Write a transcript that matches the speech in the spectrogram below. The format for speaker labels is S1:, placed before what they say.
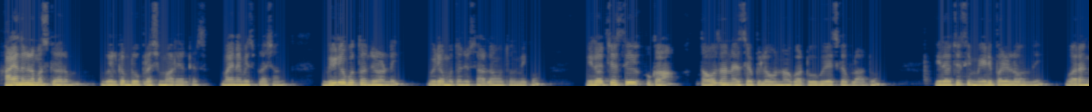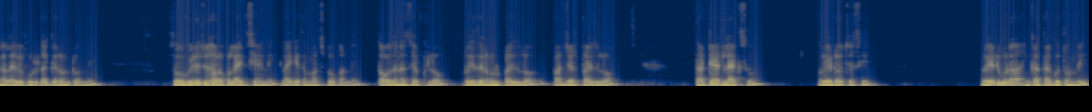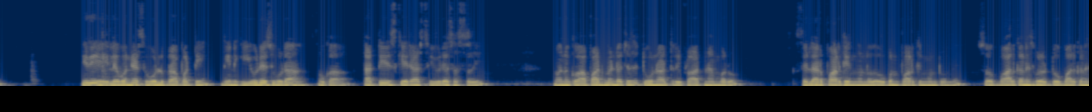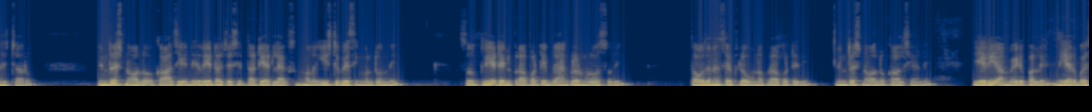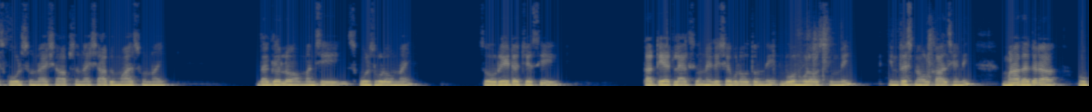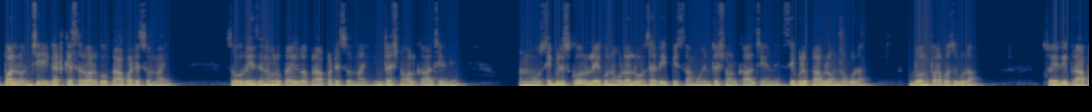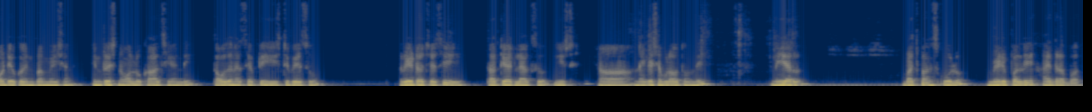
S1: Hi అందరికీ నమస్కారం. Welcome to Prashima realtors my name is Prashant video మొత్తం చూడండి. వీడియో మొత్తం చూస్తే అర్థమవుతుంది మీకు. ఇది వచ్చేసి ఒక థౌజండ్ ఎస్ఎఫ్టీలో ఉన్న ఒక టూ బిహెచ్కే ప్లాట్ ఇది వచ్చేసి మేడిపల్లిలో ఉంది. వరంగల్ అవి కూడా దగ్గర ఉంటుంది. సో వీడియో చూసే ఒక లైక్ చేయండి. లైక్ అయితే మర్చిపోకండి. థౌజండ్ ఎస్ఎఫ్టీలో రీజనబుల్ ప్రైస్లో బడ్జెట్ ప్రైస్లో థర్టీ ఎయిట్ ల్యాక్స్ రేట్ వచ్చేసి. రేట్ కూడా ఇంకా తగ్గుతుంది. ఇది లెవెన్ ఇయర్స్ ఓల్డ్ ప్రాపర్టీ దీనికి యూడిఎస్ కూడా ఒక థర్టీ స్కేర్ యార్డ్స్ యూడిఎస్ వస్తుంది. మనకు అపార్ట్మెంట్ వచ్చేసి two nought three flat number cellar parking ఉండదు ఓపెన్ పార్కింగ్ ఉంటుంది. సో బాల్కనీస్ కూడా టూ బాల్కనీస్ ఇచ్చారు. ఇంట్రెస్ట్ వాళ్ళు కాల్ చేయండి. రేట్ వచ్చేసి థర్టీ ఎయిట్ ల్యాక్స్ మళ్ళీ ఈస్ట్ ఫేసింగ్ ఉంటుంది. So clear title property bank loan కూడా వస్తుంది. థౌజండ్ ఎస్ఎఫ్టీలో ఉన్న ప్రాపర్టీ ఇది. ఇంట్రెస్ట్ వాళ్ళు కాల్ చేయండి. Area Medipalli nearby schools ఉన్నాయి షాప్స్ ఉన్నాయి షాపింగ్ మాల్స్ ఉన్నాయి. దగ్గరలో మంచి స్కూల్స్ కూడా ఉన్నాయి. సో రేట్ వచ్చేసి థర్టీ ఎయిట్ ల్యాక్స్ నెగోషియబుల్ అవుతుంది. లోన్ కూడా వస్తుంది. ఇంట్రెస్ట్ నోల్ కాల్ చేయండి. మన దగ్గర ఉప్పల్ నుంచి గట్కేశ్వర్ వరకు ప్రాపర్టీస్ ఉన్నాయి. సో రీజనబుల్ ప్రైస్లో ప్రాపర్టీస్ ఉన్నాయి. ఇంట్రెస్ట్ నోల్ కాల్ చేయండి. మనము సిబిల్ స్కోర్ లేకుండా కూడా లోన్స్ అయితే ఇప్పిస్తాము. ఇంట్రెస్ట్ నోల్ కాల్ చేయండి. సిబిల్ ప్రాబ్లం ఉన్నా కూడా లోన్ పర్పస్ కూడా. సో ఇది ప్రాపర్టీ యొక్క ఇన్ఫర్మేషన్ ఇంట్రెస్ట్ వాళ్ళు కాల్ చేయండి. Thousand SFT east face rate వచ్చేసి thirty eight lakhs east negotiable అవుతుంది. Near Bachpan school Medipally Hyderabad.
